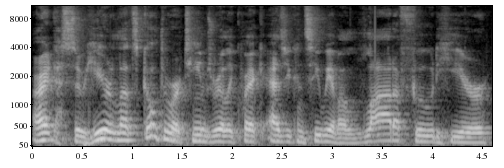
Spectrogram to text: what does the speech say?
All right, so here, let's go through our teams really quick. As you can see, we have a lot of food here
